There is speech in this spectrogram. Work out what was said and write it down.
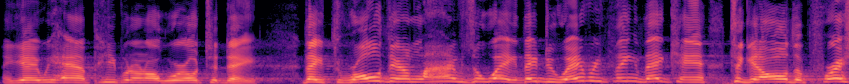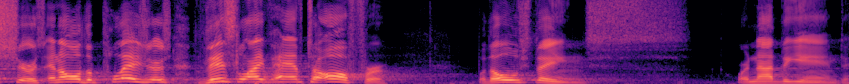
And yet we have people in our world today. They throw their lives away. They do everything they can to get all the pressures and all the pleasures this life have to offer. But those things are not the end.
